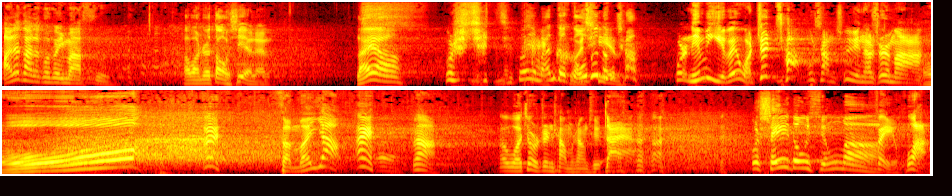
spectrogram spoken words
ありがとうございます。他往这儿道谢来了，来呀，不是这搁一馒头，狗都能唱。不是你们以为我真唱不上去呢是吗？哦，哎怎么样？哎，啊，呃我就是真唱不上去。哎， 不谁都行吗？废话，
